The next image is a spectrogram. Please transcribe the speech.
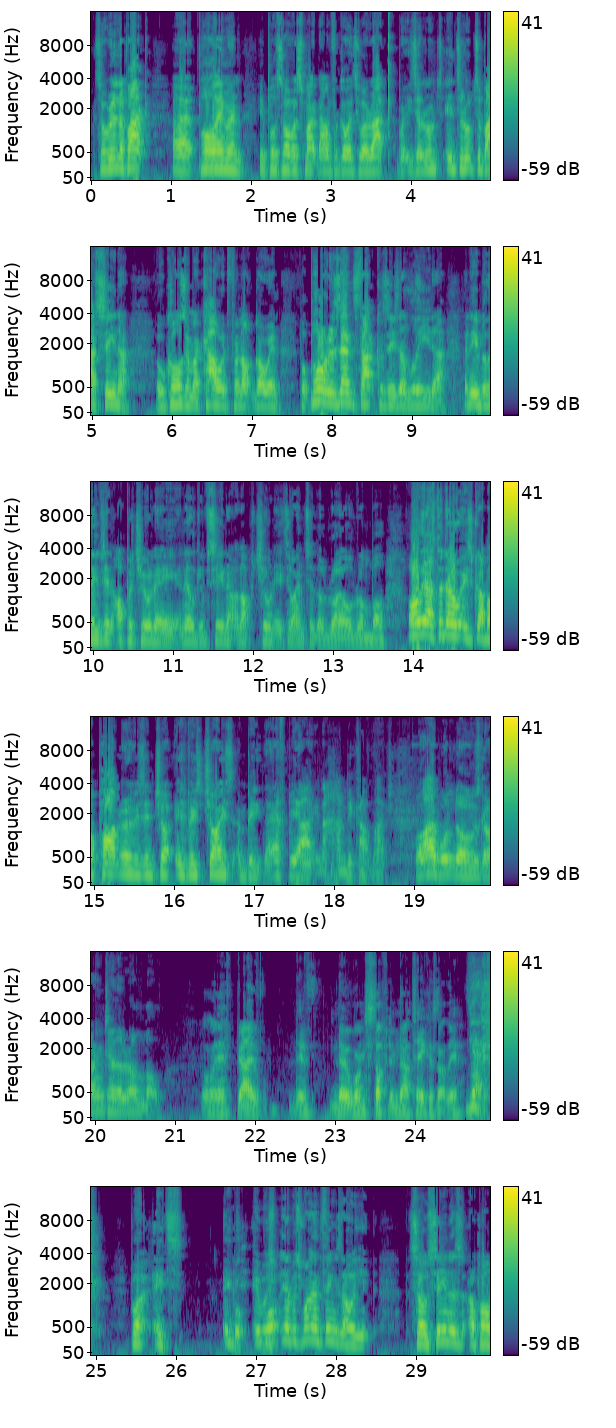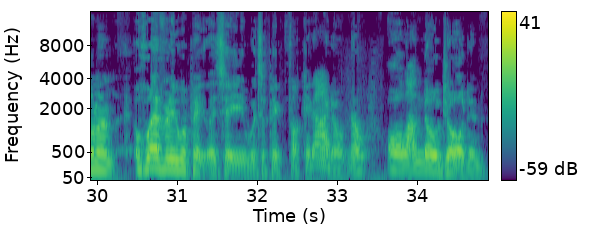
So we're in the back. Uh, Paul Heyman he puts over SmackDown for going to Iraq, but he's interrupted by Cena, who calls him a coward for not going. But Paul resents that because he's a leader and he believes in opportunity, and he'll give Cena an opportunity to enter the Royal Rumble. All he has to do is grab a partner of his incho- of his choice and beat the FBI in a handicap match. Well, I wonder who's going to the Rumble. Well, the FBI, they've no one stopping him now. Taker's not there. Yeah, but it's it, it was what- it was one of the things though. You, so Cena's opponent, whoever he would pick, let's say he were to pick fucking I don't know Orlando Jordan.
